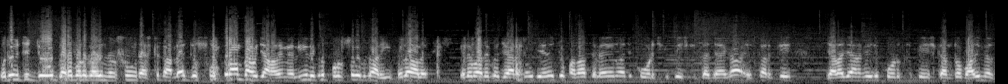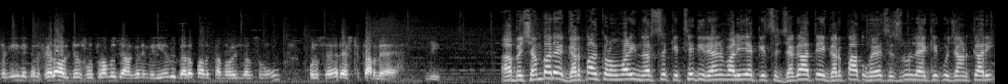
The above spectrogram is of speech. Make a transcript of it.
ਉਹਦੇ ਵਿੱਚ ਜੋ ਗਰਭਪਾਰ ਵਾਲੀ ਨਰਸ ਨੂੰ ਅਰੈਸਟ ਕਰ ਲਿਆ ਜੋ ਸੂਤਰਾਂ ਤੱਕ ਜਾਣਕਾਰੀ ਮਿਲੀ ਹੈ, ਲੇਕਿਨ ਪੁਲਿਸ ਦੇ ਅਧਿਕਾਰੀ ਫਿਲਹਾਲ ਇਹਦੇ ਬਾਰੇ ਕੋਈ ਜਾਣਕਾਰੀ ਦੇ ਰਹੇ ਜੋ ਪਤਾ ਚੱਲਿਆ ਇਹਨੂੰ ਅੱਜ ਕੋਰਟ 'ਚ ਪੇਸ਼ ਕੀਤਾ ਜਾਏਗਾ। ਇਸ ਕਰਕੇ ਜ਼ਿਆਦਾ ਜਾਣਕਾਰੀ ਕੋਰਟ ਪੇਸ਼ ਕਰਨ ਤੋਂ ਬਾਅਦ ਹੀ ਮਿਲ ਸਕੀ ਲੇਕਿਨ ਫਿਲਹਾਲ ਜੋ ਸੂਤਰਾਂ ਤੋਂ ਜਾਣਕਾਰੀ ਮਿਲੀ ਹੈ ਵੀ ਗਰਭਪਾਰ ਕਰਨ ਵਾਲੀ ਨਰਸ ਨੂੰ ਪੁਲਿਸ ਨੇ ਅਰੈਸਟ ਕਰ ਲਿਆ ਹੈ। ਜੀ। ਆ ਬਿਸ਼ੰਬਰ ਇਹ ਗਰਭਪਾਤ ਕਰਾਉਣ ਵਾਲੀ ਨਰਸ ਕਿੱਥੇ ਦੀ ਰਹਿਣ ਵਾਲੀ ਹੈ ਕਿਸ ਜਗ੍ਹਾ ਤੇ ਗਰਭਪਾਤ ਹੋਇਆ ਇਸ ਨੂੰ ਲੈ ਕੇ ਕੋਈ ਜਾਣਕਾਰੀ?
